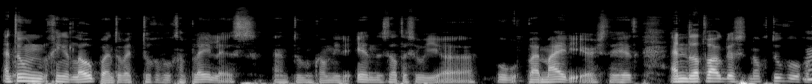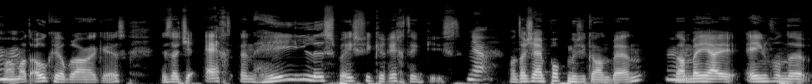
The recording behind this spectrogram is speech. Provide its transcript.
En toen ging het lopen en toen werd het toegevoegd aan playlist. En toen kwam die erin. Dus dat is hoe je, eh, hoe bij mij die eerste hit. En dat wou ik dus nog toevoegen van, Mhm. wat ook heel belangrijk is, is dat je echt een hele specifieke richting kiest. Ja. Want als jij een popmuzikant bent, Mhm. dan ben jij een van de,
